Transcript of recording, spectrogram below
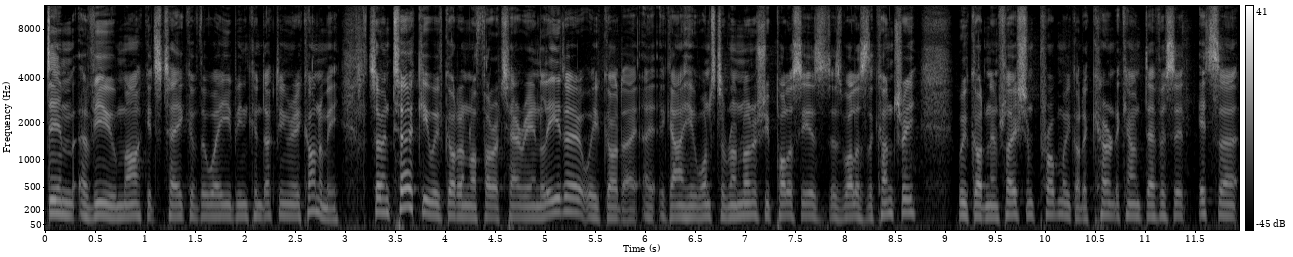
dim a view markets take of the way you've been conducting your economy. So in Turkey, we've got an authoritarian leader. We've got a, a guy who wants to run monetary policy as, as well as the country. We've got an inflation problem. We've got a current account deficit. It's a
